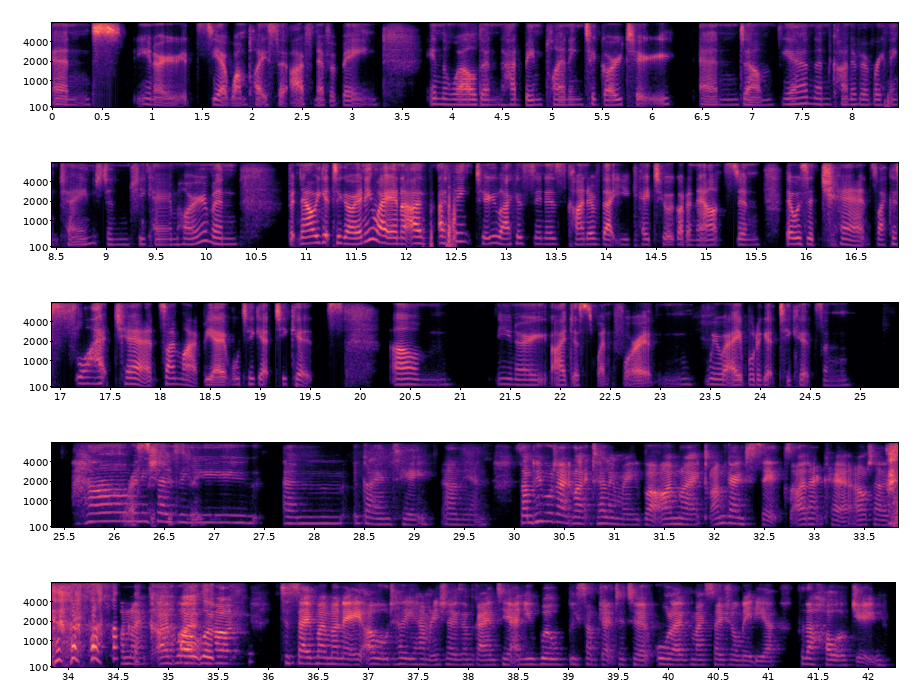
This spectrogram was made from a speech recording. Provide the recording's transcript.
and you know it's yeah one place that i've never been in the world and had been planning to go to. And um, yeah and then kind of everything changed and she came home and but now we get to go anyway. And I, I think too like as soon as kind of that uk tour got announced and there was a chance like a slight chance i might be able to get tickets um, you know i just went for it and we were able to get tickets and how many shows are you um going to on the end. Some people don't like telling me, but I'm like, I'm going to six. I don't care. I'll tell you. I'm like, I've Oh, worked look. hard to save my money. I will tell you how many shows I'm going to, and you will be subjected to it all over my social media for the whole of June.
